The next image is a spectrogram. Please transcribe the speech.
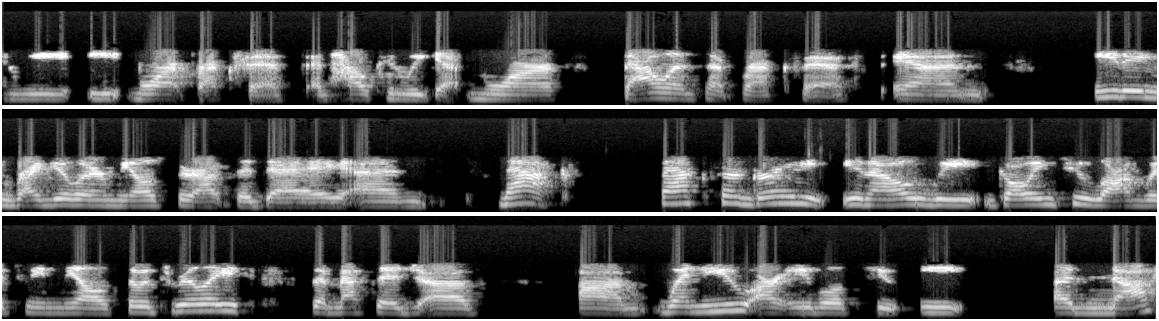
can we eat more at breakfast and how can we get more balance at breakfast and eating regular meals throughout the day and snacks. Snacks are great, you know, we going too long between meals. So it's really the message of um, when you are able to eat enough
